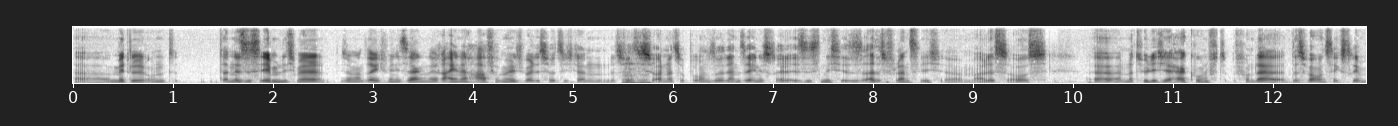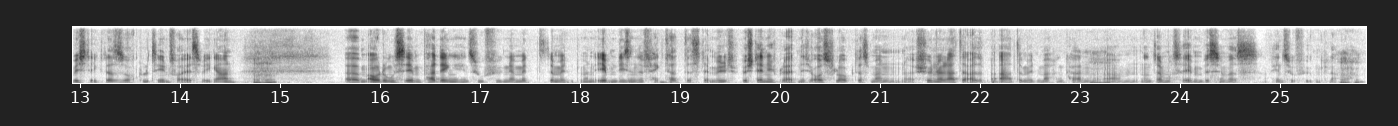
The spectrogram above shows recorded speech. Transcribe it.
äh, Mittel und dann ist es eben nicht mehr, wie soll man sagen, ich will nicht sagen eine reine Hafermilch, weil das hört sich dann, das hört mhm. sich so an, als ob unsere dann sehr industriell ist. es nicht. Es ist alles pflanzlich, ähm, alles aus äh, natürlicher Herkunft. Von daher, das war uns extrem wichtig, dass es auch glutenfrei ist, vegan. Mhm. Ähm, aber du musst eben ein paar Dinge hinzufügen, damit, damit man eben diesen Effekt hat, dass der Milch beständig bleibt, nicht ausflockt, dass man eine schöne Latte Art damit machen kann. Mhm. Ähm, und da muss eben ein bisschen was hinzufügen, klar. Mhm.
